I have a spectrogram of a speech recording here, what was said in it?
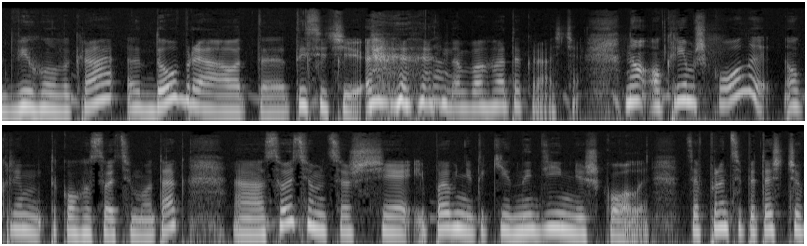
дві голови кра... добре, а от е, тисячі набагато краще. Ну, окрім школи, окрім такого соціуму, так соціум це ще і певні такі недільні школи. Це в принципі те, що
